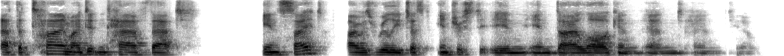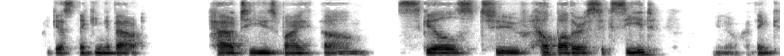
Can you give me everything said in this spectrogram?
At the time, I didn't have that insight. I was really just interested in in dialogue and and and you know, I guess thinking about how to use my um, skills to help others succeed. You know, I think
